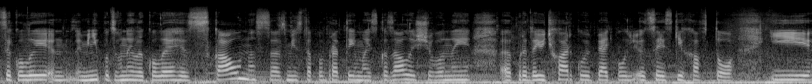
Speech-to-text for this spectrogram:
Це коли мені подзвонили колеги з Каунаса, з міста побратима, і сказали, що вони придають Харкові 5 поліцейських авто. І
